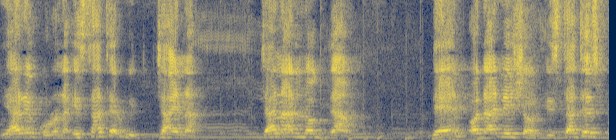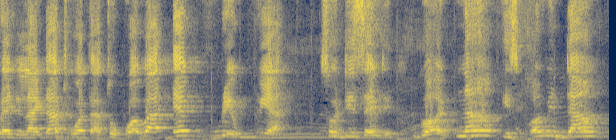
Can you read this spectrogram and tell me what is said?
Hearing Corona, it started with China. China locked down. Then other nations, it started spreading like that water to cover everywhere. So the same thing. God now is coming down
